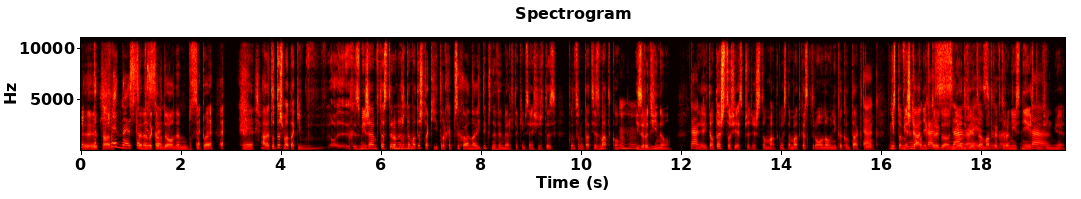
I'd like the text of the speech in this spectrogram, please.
e, Tar. Świetna jest ta Scenę z piosenka. akordeonem, super. E, Ale to też ma taki, w- zmierzałem w tę stronę, że to Mhm. ma też taki trochę psychoanalityczny wymiar, w takim sensie, że to jest konfrontacja z matką Mhm. i z rodziną. Tak, E, I tam też coś jest przecież z tą matką. Jest ta matka, z którą ona unika kontaktu. tak. Jest to Nie- mieszkanie, którego nie odwiedza. Matka, która nie istnieje w Tak. tym filmie.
